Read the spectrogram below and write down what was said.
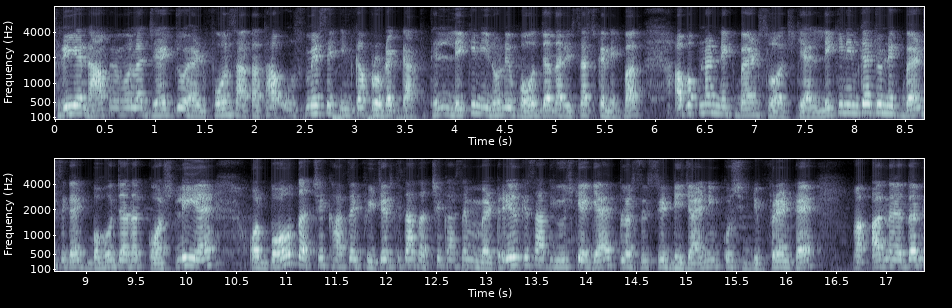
थ्री एंड हाफ़ एम वाला जैक जो हेडफोन्स आता था, उसमें से इनका प्रोडक्ट आते थे, लेकिन इन्होंने बहुत ज़्यादा रिसर्च करने के बाद अब अपना नेक बैंड्स लॉन्च किया है। लेकिन इनका जो नेक बैंड्स है बहुत ज़्यादा कॉस्टली है और बहुत अच्छे खासे फीचर के साथ, अच्छे खासे मटेरियल के साथ यूज़ किया गया है प्लस इसकी डिज़ाइनिंग कुछ डिफरेंट है। अनदर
